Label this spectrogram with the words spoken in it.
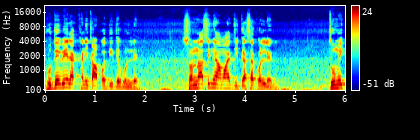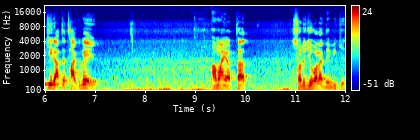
ভূদেবের একখানি কাপড় দিতে বললেন, সন্ন্যাসিনী আমায় জিজ্ঞাসা করলেন, তুমি কি রাতে থাকবে? আমায় অর্থাৎ সরজুবালা দেবীকে,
